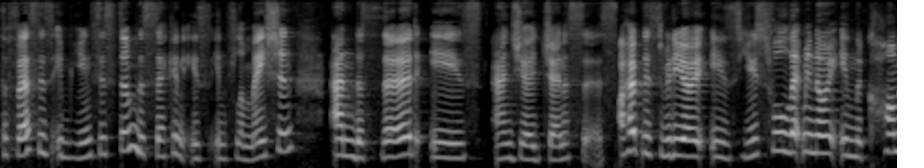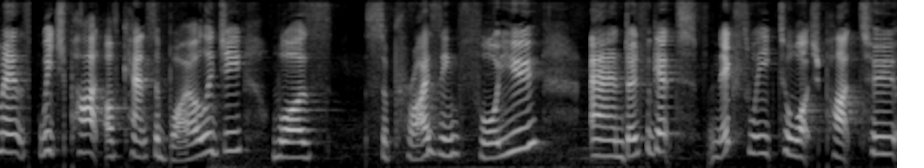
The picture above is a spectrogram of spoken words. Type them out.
The first is immune system, the second is inflammation, and the third is angiogenesis. I hope this video is useful. Let me know in the comments which part of cancer biology was surprising for you. And don't forget next week to watch part two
